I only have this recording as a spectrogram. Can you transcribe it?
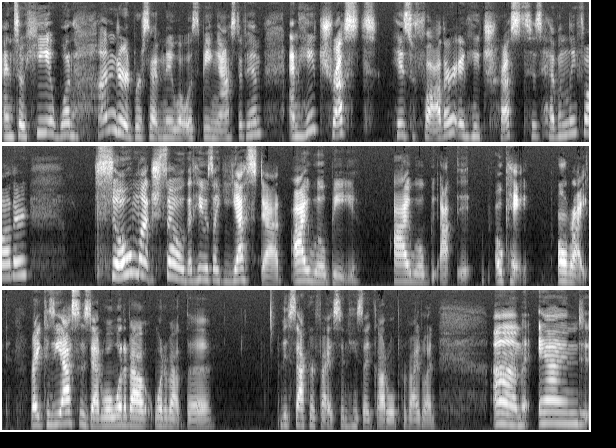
And so he 100% knew what was being asked of him, and he trusts his father and he trusts his heavenly father so much so that he was like, "Yes, dad, I will be. I will be I, okay. All right." Right? Cuz he asks his dad, "Well, what about what about the the sacrifice?" And he's like, "God will provide one." Um and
